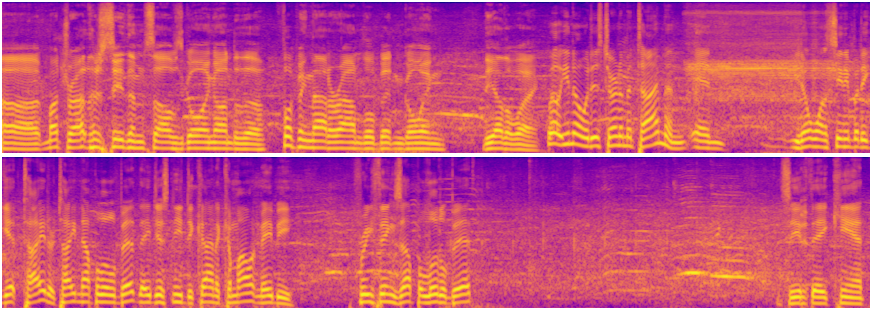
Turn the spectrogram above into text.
uh, much rather see themselves going on to the flipping that around a little bit and going the other way. Well, you know, it is tournament time, and and you don't want to see anybody get tight or tighten up a little bit. They just need to kind of come out maybe free things up a little bit. See if they can't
